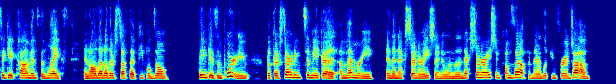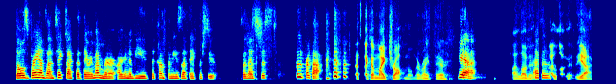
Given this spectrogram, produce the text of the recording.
to get comments and likes and all that other stuff that people don't think is important, but they're starting to make a, a memory in the next generation. And when the next generation comes up and they're looking for a job, those brands on TikTok that they remember are going to be the companies that they pursue. So that's just food for thought. that's like a mic drop moment right there. Yeah. I love it. Absolutely. I love it. Yeah.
